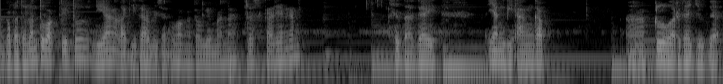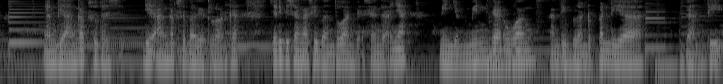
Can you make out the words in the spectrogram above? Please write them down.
Nah, kebetulan tuh waktu itu dia lagi kehabisan uang atau gimana terus kalian kan sebagai yang dianggap uh, keluarga juga yang dianggap sudah dianggap sebagai keluarga jadi bisa ngasih bantuan. Kayak seenggaknya minjemin kayak uang nanti bulan depan dia ganti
